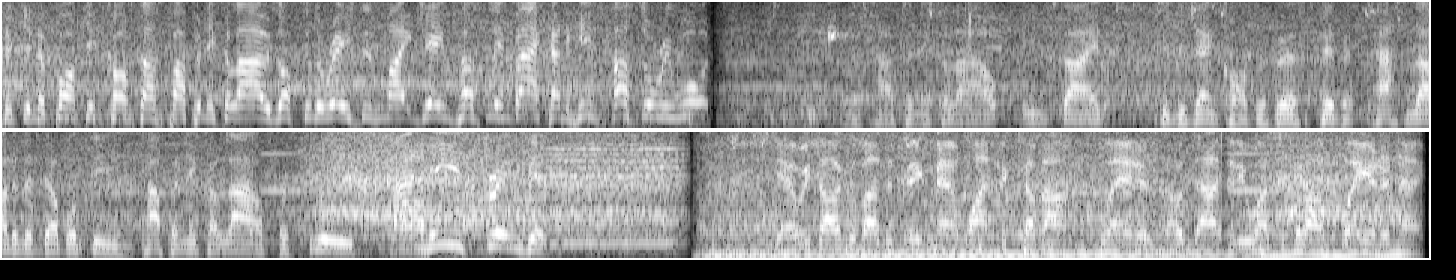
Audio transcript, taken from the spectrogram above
Picking the pocket, Kostas Papanikolaou is off to the races. Mike James hustling back, and his hustle reward. So Papanikolaou inside to Vezenkov, reverse pivot, passes out of the double team. Papanikolaou for three, and oh. he strings it. Yeah, we talked about the big man wanting to come out and play. There's no doubt that he wants to come out and play here tonight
